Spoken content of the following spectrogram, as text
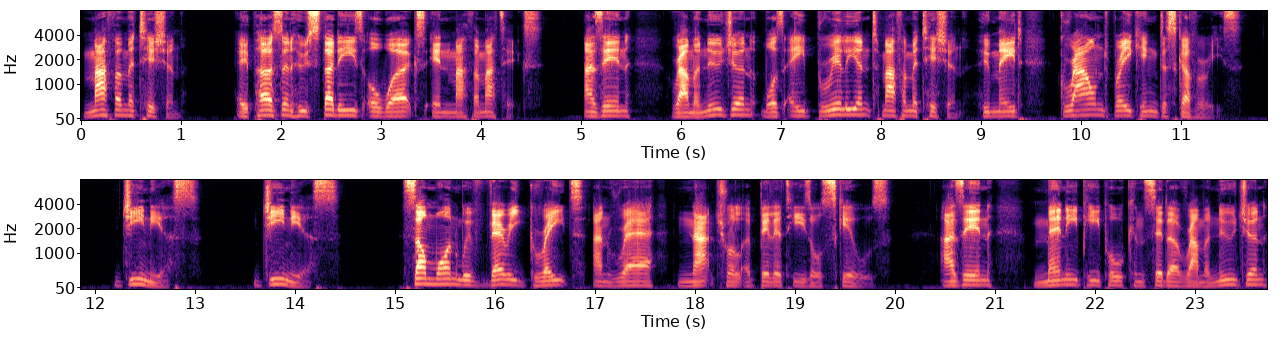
mathematician, a person who studies or works in mathematics, as in, Ramanujan was a brilliant mathematician who made groundbreaking discoveries. Genius, genius someone with very great and rare natural abilities or skills. As in, many people consider Ramanujan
